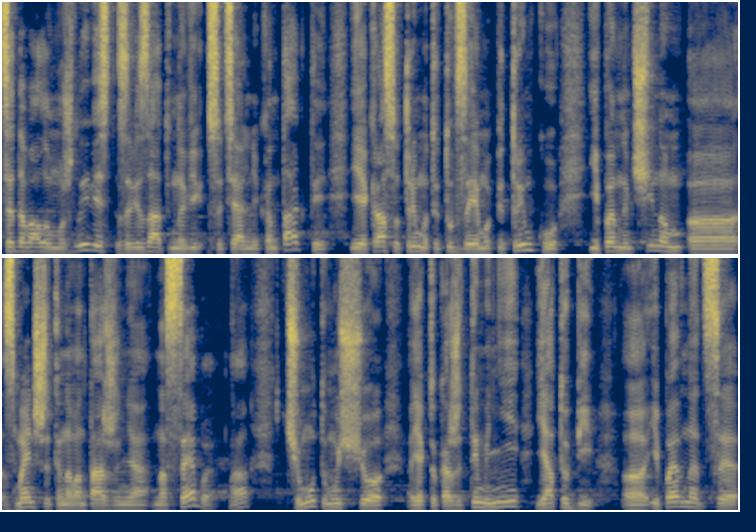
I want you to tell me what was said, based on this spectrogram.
Це давало можливість зав'язати нові соціальні контакти і якраз отримати ту взаємопідтримку і і певним чином е, зменшити навантаження на себе. Да? Чому? Тому що, як то кажуть, ти мені, я тобі. Е, І певне, це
